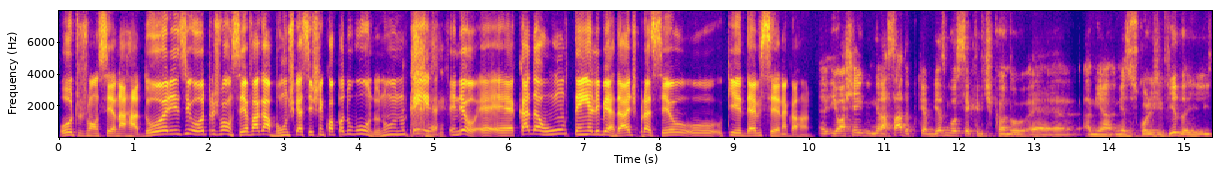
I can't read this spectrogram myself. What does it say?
outros vão ser narradores e outros vão ser vagabundos que assistem Copa do Mundo. Não, não tem, entendeu? É, é, cada um tem a liberdade para ser o, o, que deve ser, né, Carrano? É, eu achei engraçado, porque mesmo você criticando é, a minha, minhas escolhas de vida, e, e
